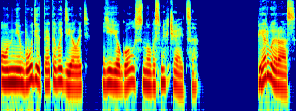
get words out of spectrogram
«Он не будет этого делать. Ее голос снова смягчается. Первый раз.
